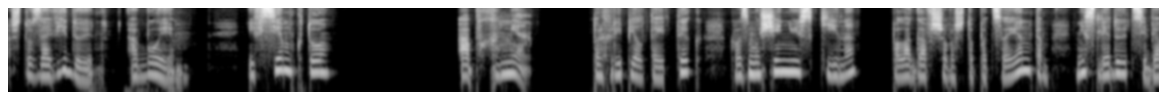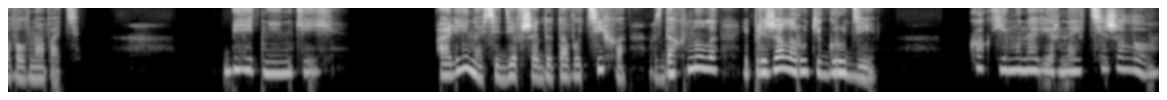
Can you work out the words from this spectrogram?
что завидует обоим. И всем, кто... «Абхмен!» — прохрипел Тайтек к возмущению Скина, полагавшего, что пациентам не следует себя волновать. «Бедненький!» Алина, сидевшая до того тихо, вздохнула и прижала руки к груди, как ему, наверное, тяжело.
